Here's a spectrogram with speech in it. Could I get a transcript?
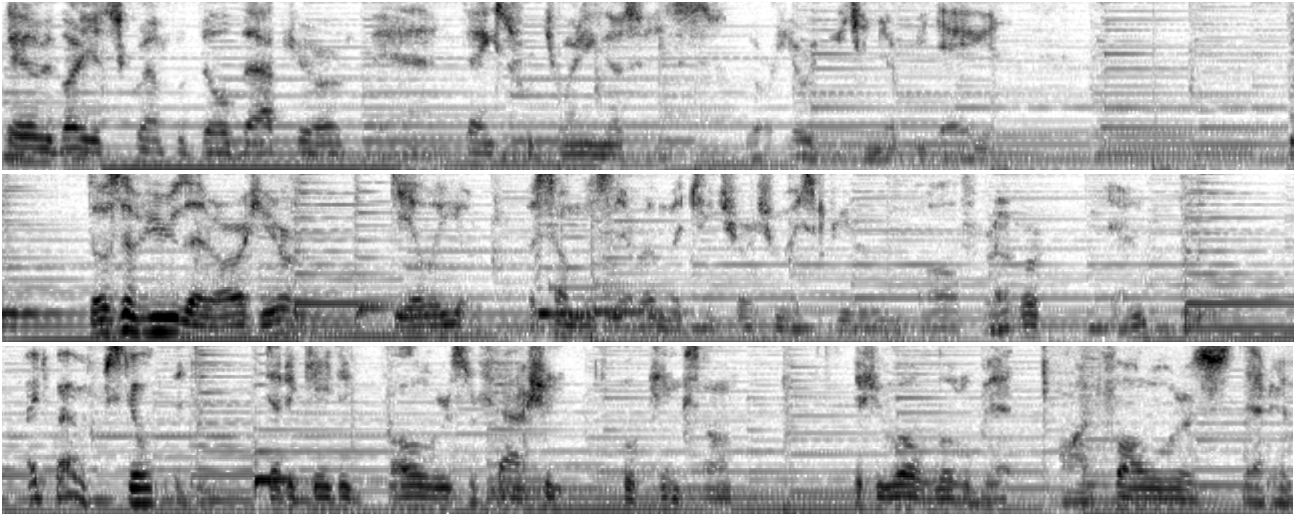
Hey everybody, it's Grandpa Bill back here, and thanks for joining us as we're here each and every day. And those of you that are here daily, assemblies there, my two church, my spirit, all forever And I do have still dedicated followers of fashion, Book King song, if you will, a little bit on followers that have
